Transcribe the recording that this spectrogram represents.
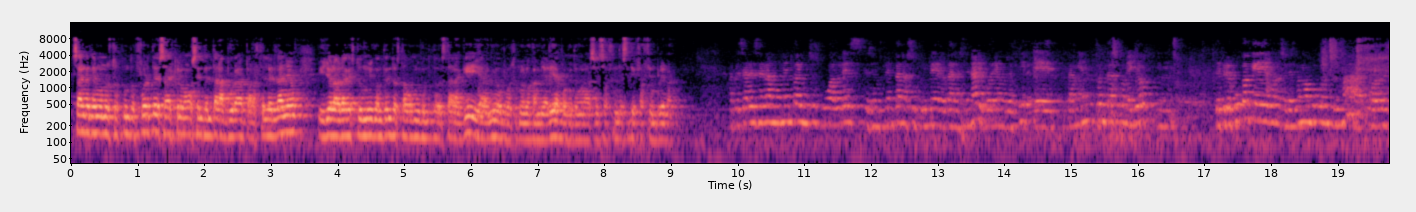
saben que tenemos nuestros puntos fuertes, saben que lo vamos a intentar apurar para hacerles daño y yo la verdad que estoy muy contento, estamos muy contentos de estar aquí y ahora mismo pues no lo cambiaría porque tengo una sensación de satisfacción plena. A pesar de ese gran momento, hay muchos jugadores que se enfrentan a su primer gran escenario, podríamos decir. Eh, también cuentas con ello. ¿Te preocupa que bueno, se les venga un poco encima a jugadores,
